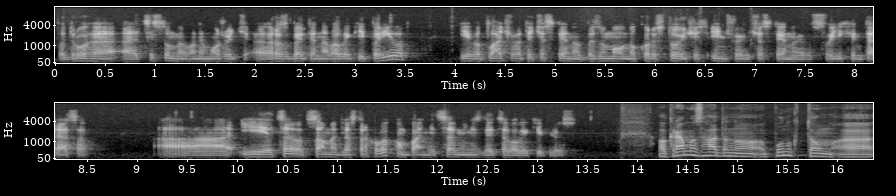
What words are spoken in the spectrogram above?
По-друге, е, ці суми вони можуть розбити на великий період і виплачувати частину, безумовно користуючись іншою частиною в своїх інтересах. А, і це от саме для страхових компаній, це мені здається великий плюс. Окремо згадано пунктом е,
